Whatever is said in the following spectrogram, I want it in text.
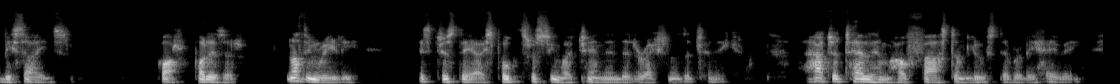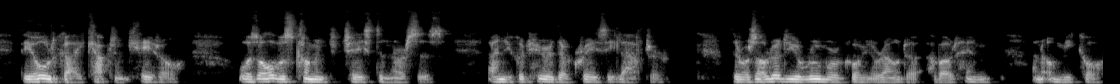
Besides, what? What is it? Nothing really. It's just there. I spoke, thrusting my chin in the direction of the clinic. I had to tell him how fast and loose they were behaving. The old guy, Captain Kato, was always coming to chase the nurses, and you could hear their crazy laughter. There was already a rumor going around uh, about him and Yumiko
